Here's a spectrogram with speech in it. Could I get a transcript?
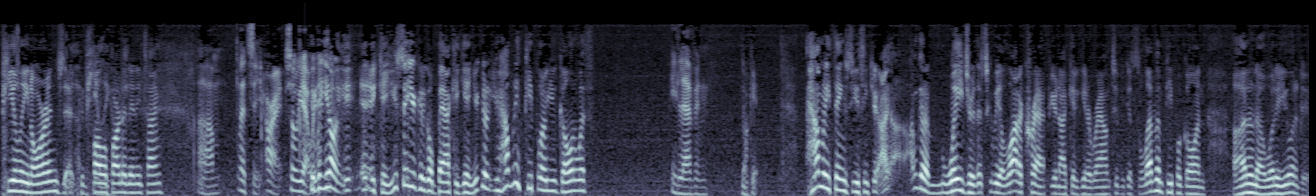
peeling orange that Yeah, could fall apart at any time. Um, let's see. All right. So yeah, we but you know, i- i- okay, you say you're going to go back again. You're going. How many people are you going with? eleven. Okay. How many things do you think you're? I, I'm going to wager this could be a lot of crap you're not going to get around to because 11 people going. I don't know. What do you want to do?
